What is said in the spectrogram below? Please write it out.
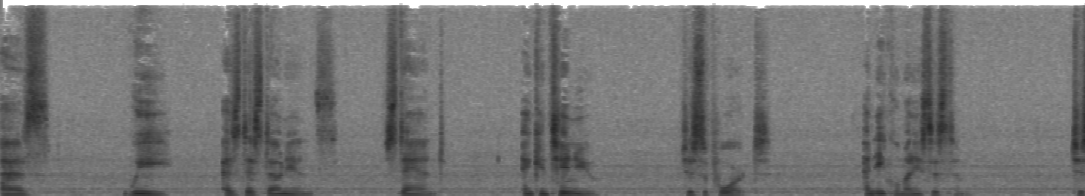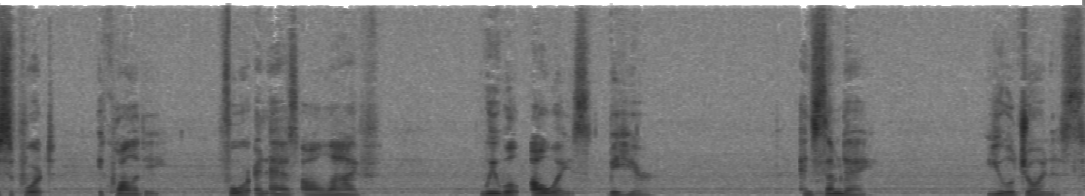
as we, as Destonians, stand and continue to support an equal money system, to support equality for and as all life. We will always be here. And someday you will join us.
